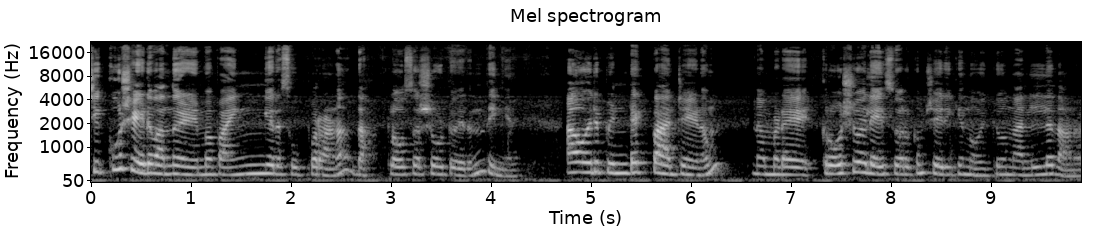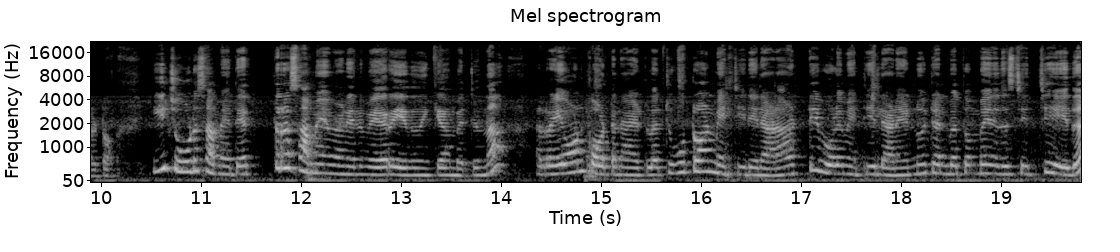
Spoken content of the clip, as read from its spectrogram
ചിക്കു ഷെയ്ഡ് വന്നു കഴിയുമ്പോൾ ഭയങ്കര സൂപ്പറാണ്. ദാ ക്ലോസർ ഷോട്ട് വരുന്നത് ഇങ്ങനെ. ആ ഒരു പിൻടെക് പാറ്റേണും നമ്മുടെ ക്രോഷോ ലേസ് വർക്കും ശരിക്കും നോക്കിയോ നല്ലതാണ് കേട്ടോ. ഈ ചൂട് സമയത്ത് എത്ര സമയം വേണേലും വെയർ ചെയ്ത് നിൽക്കാൻ പറ്റുന്ന റയോൺ കോട്ടൺ ആയിട്ടുള്ള ടൂ ടോൺ മെറ്റീരിയലാണ് അടിപൊളി മെറ്റീരിയലാണ് എണ്ണൂറ്റി അൻപത്തൊമ്പതിന് ഇത് സ്റ്റിച്ച് ചെയ്ത്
